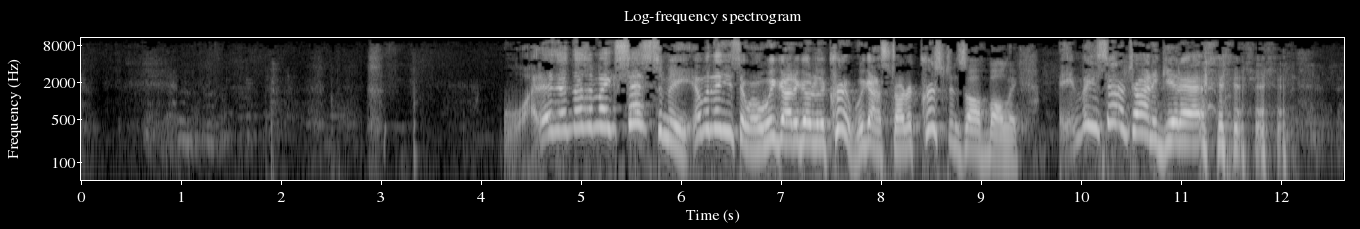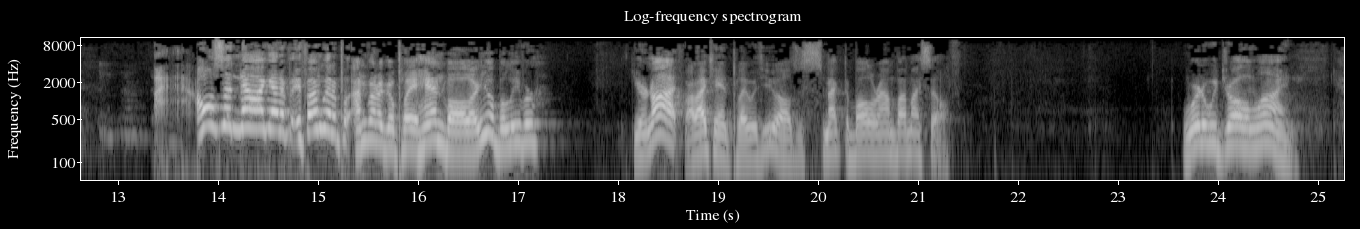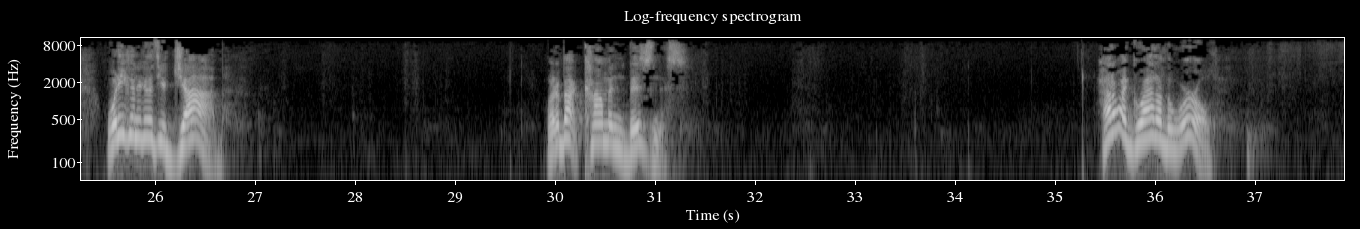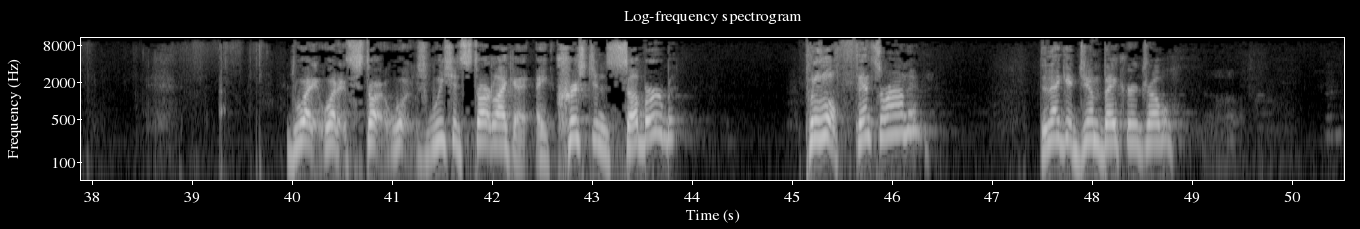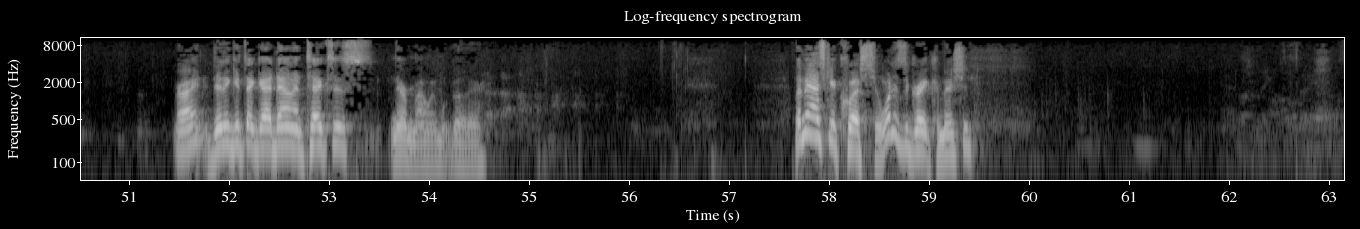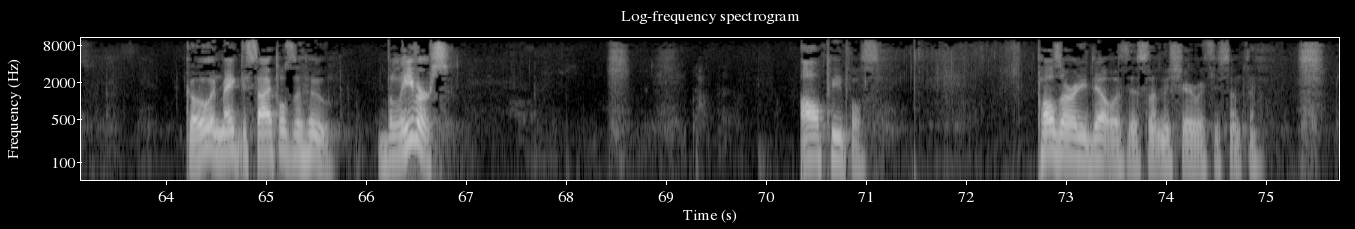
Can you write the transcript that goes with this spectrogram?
What? That doesn't make sense to me. And then you say, well, we got to go to the crew. We got to start a Christian softball league. But you see what I'm trying to get at? All of a sudden now I got to, if I'm to, I'm to go play handball. Are you a believer? You're not. Well, I can't play with you. I'll just smack the ball around by myself. Where do we draw the line? What are you going to do with your job? What about common business? How do I go out of the world? I, what, start, what, we should start like a, a Christian suburb? Put a little fence around it? Didn't I get Jim Bakker in trouble? Right? Didn't I get that guy down in Texas? Never mind, we won't go there. Let me ask you a question. What is the Great Commission? Go and make disciples of who? Believers. All peoples. Paul's already dealt with this. Let me share with you something.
